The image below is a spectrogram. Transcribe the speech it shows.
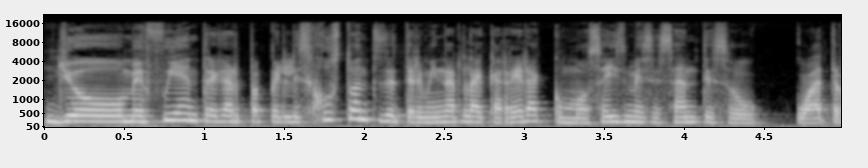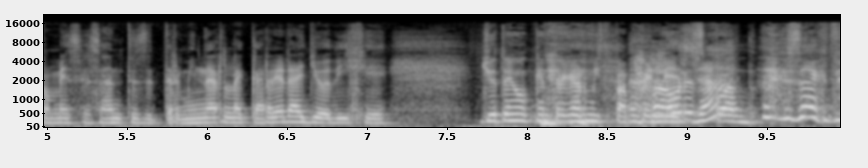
yo me fui a entregar papeles justo antes de terminar la carrera, como seis meses antes o cuatro meses antes de terminar la carrera, yo dije, yo tengo que entregar mis papeles Ahora ya. Es cuando. Exacto.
